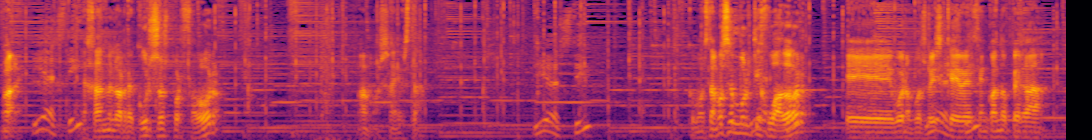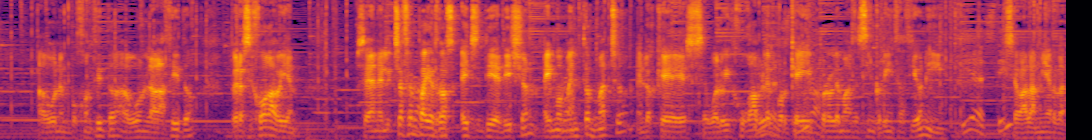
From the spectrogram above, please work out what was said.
Vale. Dejadme los recursos, por favor. Vamos, ahí está. Como estamos en multijugador, eh, bueno, pues veis que de vez en cuando pega algún empujoncito, algún lagacito, pero se juega bien. O sea, en el Age of Empires 2 HD Edition hay momentos, macho, en los que se vuelve injugable porque hay problemas de sincronización y, se va a la mierda.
